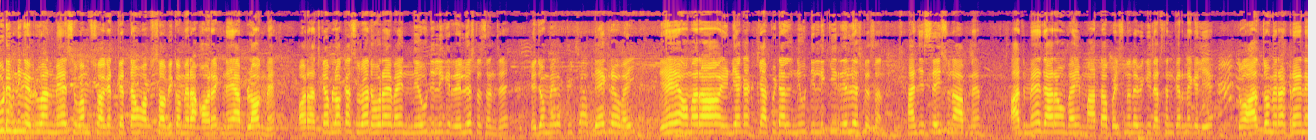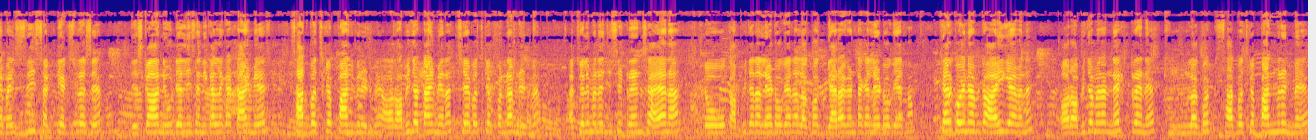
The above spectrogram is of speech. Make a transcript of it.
Good evening everyone मैं शुभम स्वागत करता हूँ आप सभी को मेरा और एक नया ब्लॉग में। और आज का ब्लॉग का शुरुआत हो रहा है भाई न्यू दिल्ली की रेलवे स्टेशन से। ये जो मेरे पीछे आप देख रहे हो भाई, ये है हमारा इंडिया का कैपिटल न्यू दिल्ली की रेलवे स्टेशन। हाँ जी, सही सुना आपने। आज मैं जा रहा हूँ भाई माता वैष्णो देवी की दर्शन करने के लिए। तो आज जो मेरा ट्रेन है भाई श्री शक्ति एक्सप्रेस है, जिसका न्यू दिल्ली से निकलने का टाइम है सात बज के पाँच मिनट में और अभी जो टाइम है ना छः बज के पंद्रह मिनट में। एक्चुअली मैंने जिस ट्रेन से आया ना तो वो काफ़ी ज़्यादा लेट हो गया था, लगभग ग्यारह घंटा का लेट हो गया था। खैर, कोई नहीं अभी तो आ ही गया मैंने। और अभी जो मेरा नेक्स्ट ट्रेन है, लगभग सात बज के पाँच मिनट में है।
